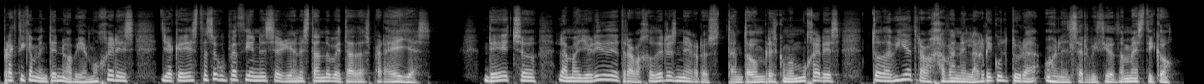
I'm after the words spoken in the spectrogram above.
prácticamente no había mujeres, ya que estas ocupaciones seguían estando vetadas para ellas. De hecho, la mayoría de trabajadores negros, tanto hombres como mujeres, todavía trabajaban en la agricultura o en el servicio doméstico.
